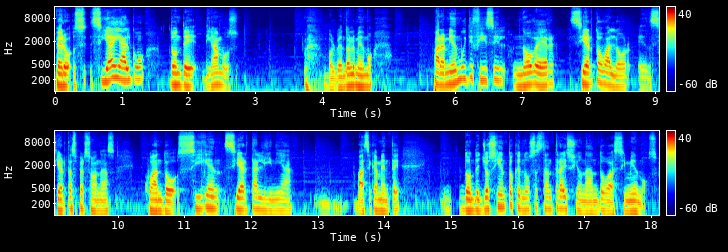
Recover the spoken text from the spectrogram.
Pero si hay algo donde, digamos, volviendo a lo mismo, para mí es muy difícil no ver cierto valor en ciertas personas cuando siguen cierta línea, básicamente, donde yo siento que no se están traicionando a sí mismos.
